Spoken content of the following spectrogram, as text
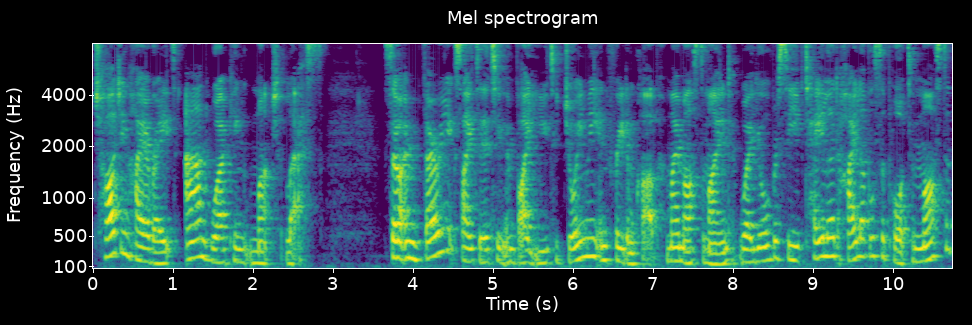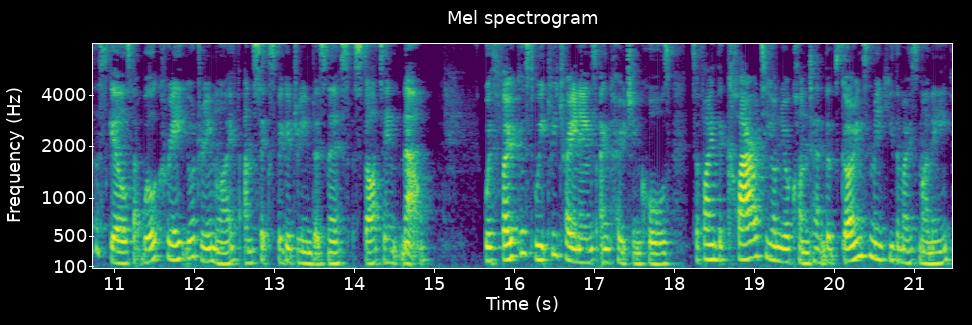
charging higher rates, and working much less. So, I'm very excited to invite you to join me in Freedom Club, my mastermind, where you'll receive tailored high level support to master the skills that will create your dream life and six figure dream business starting now. With focused weekly trainings and coaching calls, to find the clarity on your content that's going to make you the most money,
